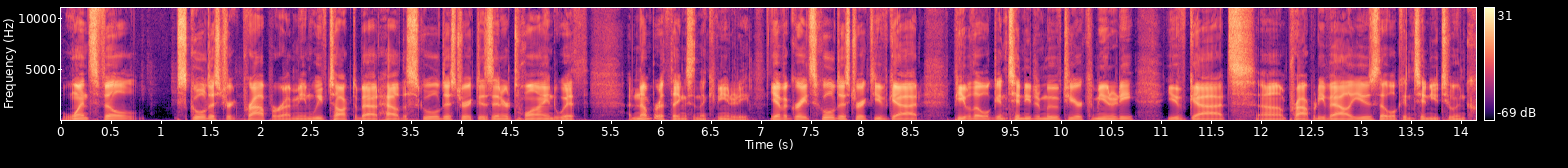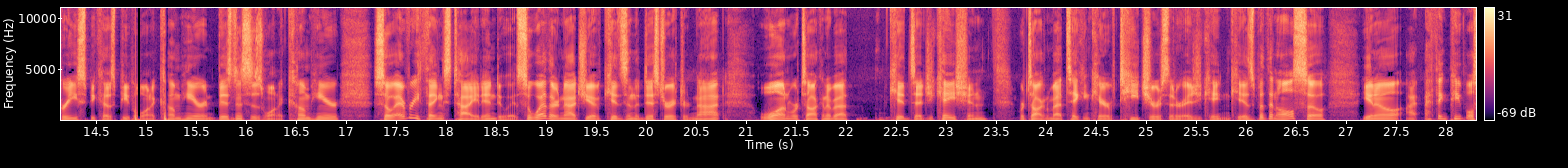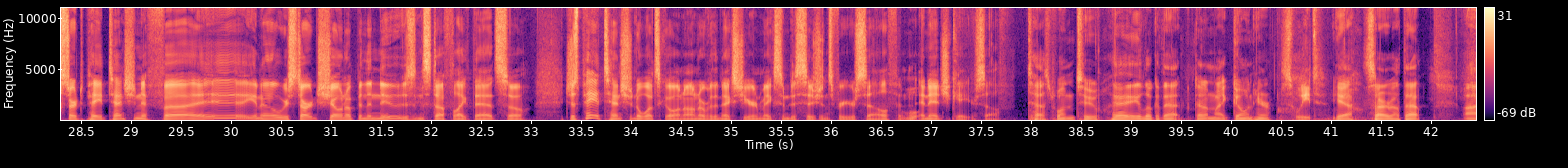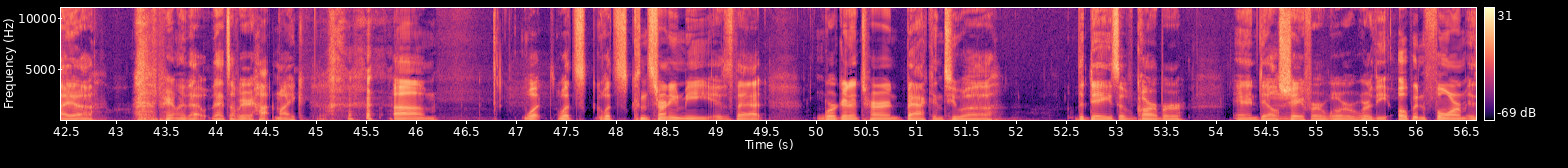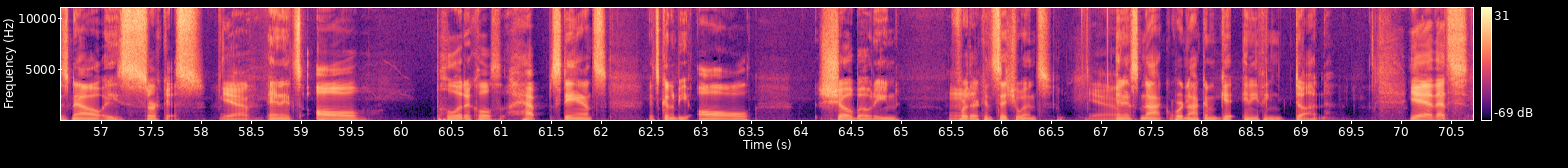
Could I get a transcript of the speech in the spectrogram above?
Wentzville school district proper, I mean, we've talked about how the school district is intertwined with a number of things in the community. You have a great school district, you've got people that will continue to move to your community, you've got uh, property values that will continue to increase because people want to come here and businesses want to come here. So everything's tied into it. So whether or not you have kids in the district or not, one, we're talking about kids' education. We're talking about taking care of teachers that are educating kids, but then also, you know, I, I think people start to pay attention if, uh, eh, you know, we start showing up in the news and stuff like that. So just pay attention to what's going on over the next year and make some decisions for yourself and, and educate yourself. Test one two. Hey, look at that! Got a mic going here. Sweet. Yeah, sorry about that. I uh apparently that that's a very hot mic. um, what what's what's concerning me is that we're gonna turn back into uh the days of Garber and Dale mm. Schaefer, where where the open forum is now a circus. Yeah. and it's all political hap- stance. It's going to be all showboating for their hmm. constituents, Yeah. and it's not. We're not going to get anything done. Yeah, that's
